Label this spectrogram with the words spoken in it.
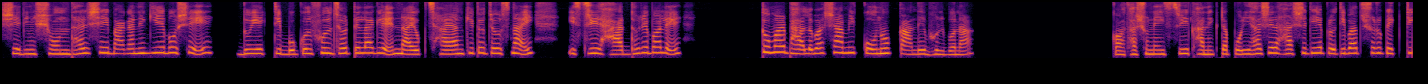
সেদিন সন্ধ্যায় সেই বাগানে গিয়ে বসে দুই একটি বকুল ফুল ঝরতে লাগলে নায়ক ছায়াঙ্কিত জ্যোৎস্নায় স্ত্রীর হাত ধরে বলে, তোমার ভালোবাসা আমি কোনো কালে ভুলব না। কথা শুনে স্ত্রী খানিকটা পরিহাসের হাসি দিয়ে প্রতিবাদ স্বরূপ একটি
